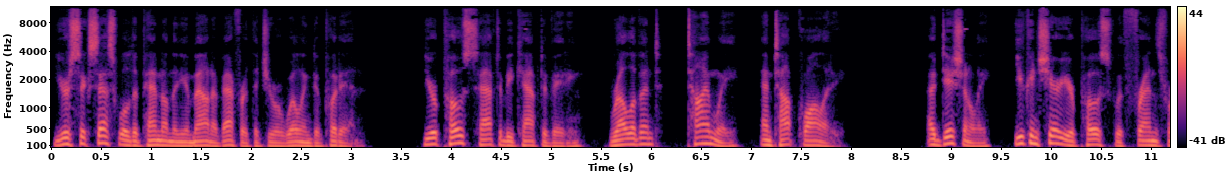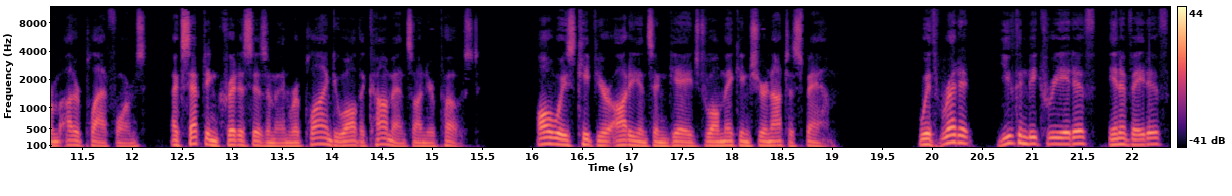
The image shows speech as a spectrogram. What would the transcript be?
your success will depend on the amount of effort that you are willing to put in. Your posts have to be captivating, relevant, timely, and top quality. Additionally, you can share your posts with friends from other platforms, accepting criticism and replying to all the comments on your post. Always keep your audience engaged while making sure not to spam. With Reddit, you can be creative, innovative,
